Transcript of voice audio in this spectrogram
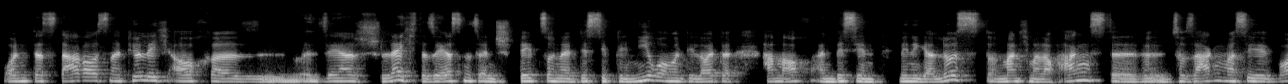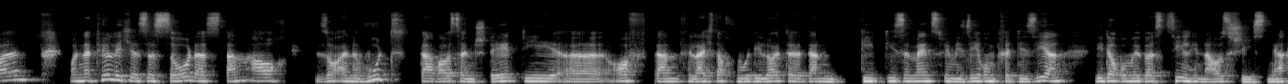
Und dass daraus natürlich auch äh, sehr schlecht, also erstens entsteht so eine Disziplinierung und die Leute haben auch ein bisschen weniger Lust und manchmal auch Angst äh, zu sagen, was sie wollen. Und natürlich ist es so, dass dann auch so eine Wut daraus entsteht, die äh, oft dann vielleicht auch, wo die Leute dann die diese Mainstreamisierung kritisieren, wiederum übers Ziel hinausschießen. Ja,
